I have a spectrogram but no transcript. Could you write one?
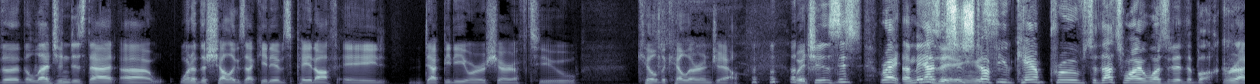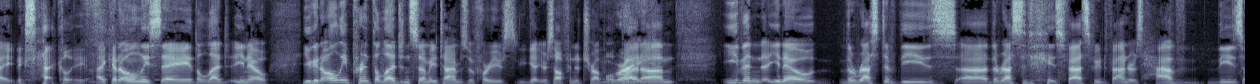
The the legend is that uh, one of the Shell executives paid off a deputy or a sheriff to kill the killer in jail, which is This right. Now, this Amazing. is stuff you can't prove, so that's why it wasn't in the book. Right, exactly. I could only say the legend. You know, you can only print the legend so many times before you, you get yourself into trouble. Right. But um, even you know the rest of these, uh, the rest of these fast food founders have these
